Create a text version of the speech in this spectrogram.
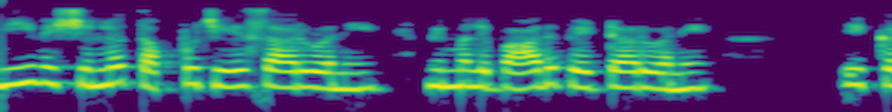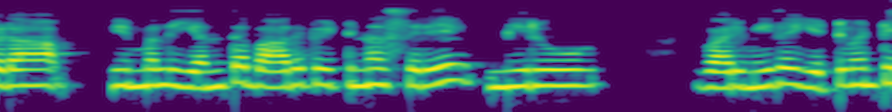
మీ విషయంలో తప్పు చేశారు అని, మిమ్మల్ని బాధ పెట్టారు అని. ఇక్కడ మిమ్మల్ని ఎంత బాధ పెట్టినా సరే మీరు వారి మీద ఎటువంటి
